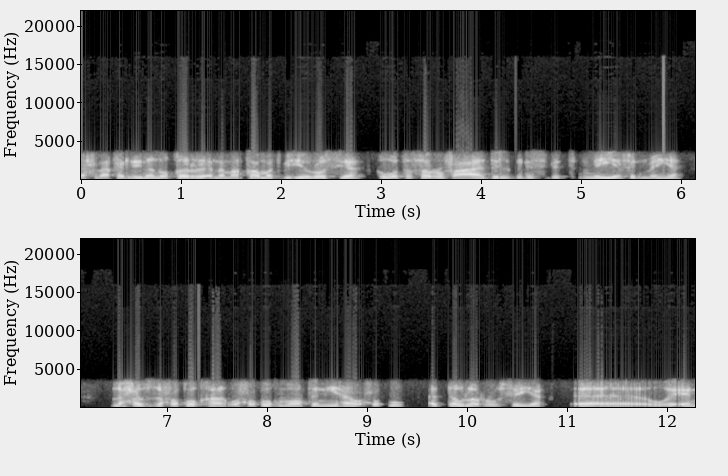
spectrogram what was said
إحنا خلينا نقر أن ما قامت به روسيا هو تصرف عادل بنسبة 100% لحفظ حقوقها وحقوق مواطنيها وحقوق الدولة الروسية. آه وإن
